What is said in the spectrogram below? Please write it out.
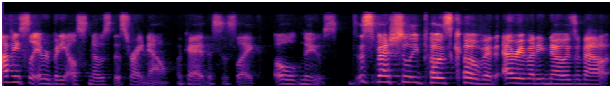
Obviously, everybody else knows this right now. Okay. This is like old news, especially post COVID. Everybody knows about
